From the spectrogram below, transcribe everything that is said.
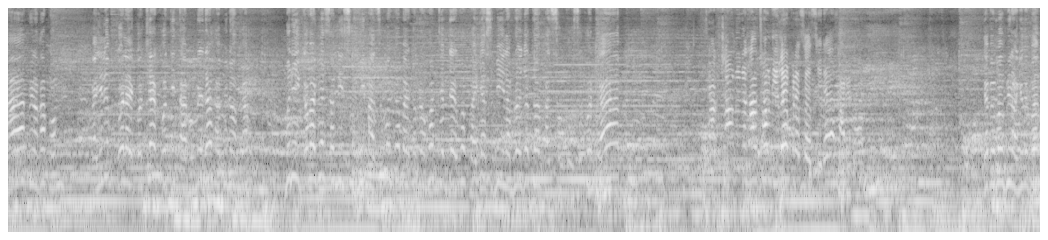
ครับพี่น้องครับผมก็อย่าลืมกดไลค์กดแชร์กดติดตามผมด้วยนะครับพี่น้องครับมื่อนี้ก็ไปเพื่อนสามีสุขีมาสมมติเข้ามาทำนองความเจ็บใจความไผ่ยาสมีลำเลิศยอดต้นขันสุขสุขคนครับฝากช่องนี้นะครับ ช่องนี้เล่นประเสริฐศรีได้ค่ะนะครับอย่าไปเบิ่งพี่น้องอย่าไปเบิ่ง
